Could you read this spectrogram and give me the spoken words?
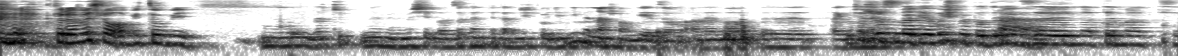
które myślą o B2B? Mm, Znaczy, my się bardzo chętnie tam gdzieś podzielimy naszą wiedzą, ale no y, tak Chociaż że- rozmawiałyśmy po drodze na temat, y,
